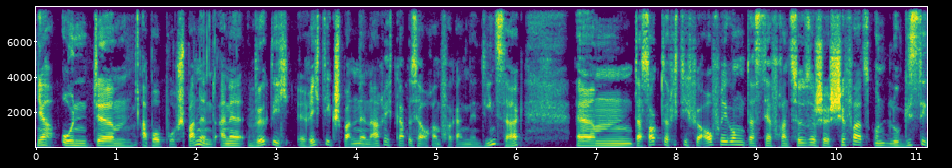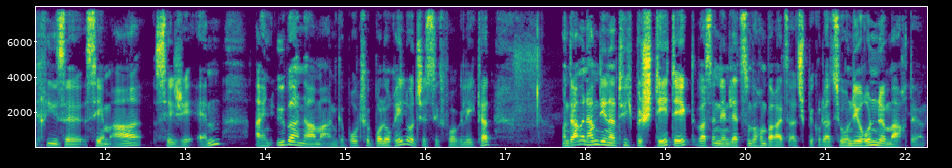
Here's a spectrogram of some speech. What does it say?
Ja, und ähm, apropos spannend, eine wirklich richtig spannende Nachricht gab es ja auch am vergangenen Dienstag. Ähm, das sorgte richtig für Aufregung, dass der französische Schifffahrts- und Logistikriese CMA CGM ein Übernahmeangebot für Bolloré Logistics vorgelegt hat. Und damit haben die natürlich bestätigt, was in den letzten Wochen bereits als Spekulation die Runde machte.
